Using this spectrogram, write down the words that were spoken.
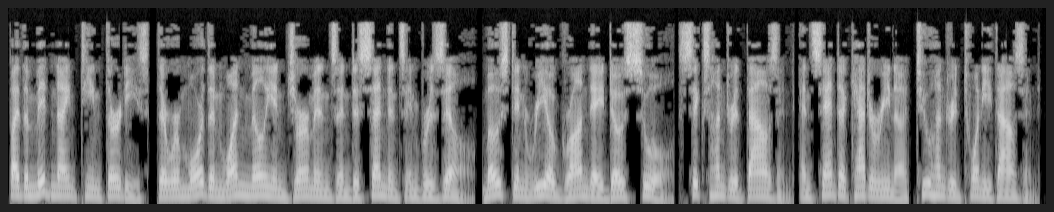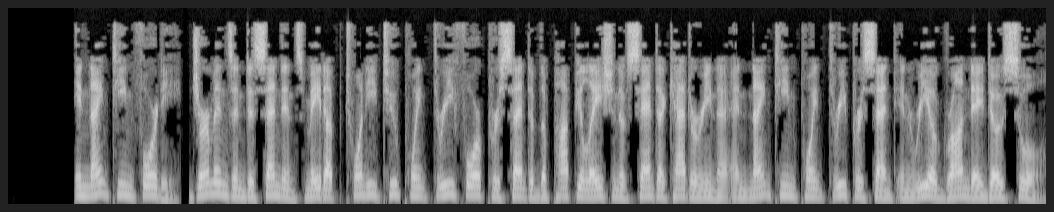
By the mid-1930s, there were more than 1 million Germans and descendants in Brazil, most in Rio Grande do Sul 600,000 and Santa Catarina 220,000. In 1940, Germans and descendants made up 22.34% of the population of Santa Catarina and 19.3% in Rio Grande do Sul.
